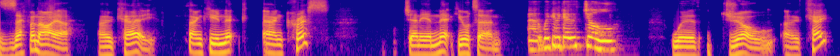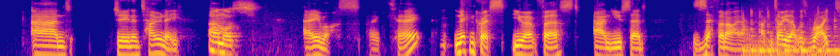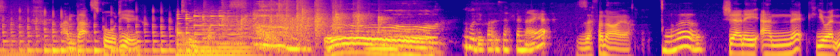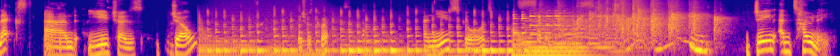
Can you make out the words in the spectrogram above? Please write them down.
Zephaniah. Okay. Thank you, Nick and Chris. Jenny and Nick, your turn Uh, we're going to go with Joel. with Joel. Okay. And Jean and Tony. Amos. Amos. Okay. Nick and Chris, you went first and you said Zephaniah. I can tell you that was right. And that scored you two points. Ooh. What about Zephaniah? Zephaniah. Whoa. Jenny and Nick, you went next and you chose Joel, which was correct. And you scored seven Jean and Tony,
